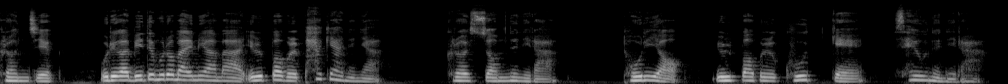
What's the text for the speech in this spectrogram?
그런즉 우리가 믿음으로 말미암아 율법을 파괴하느냐? 그럴 수 없느니라. 도리어 율법을 굳게 세우느니라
